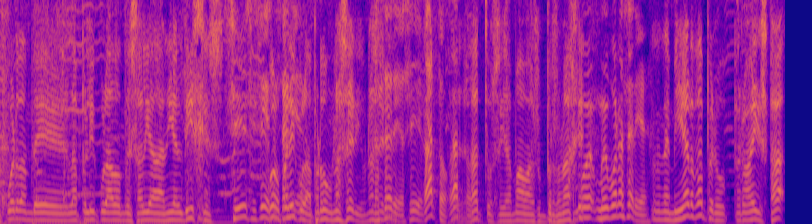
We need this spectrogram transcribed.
¿Se acuerdan de la película donde salía Daniel Dijes? Sí, sí, sí. Bueno, serie. película, perdón, una serie. Una, Una serie, sí. Gato, El gato. gato se llamaba su personaje. Muy, muy buena serie. De mierda, pero, pero ahí está.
